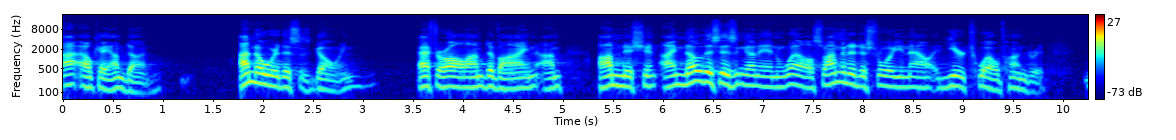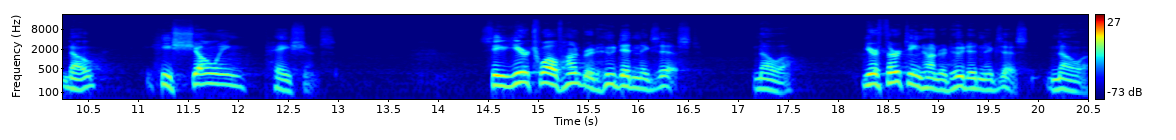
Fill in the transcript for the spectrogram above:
okay, I'm done. I know where this is going. After all, I'm divine, I'm omniscient. I know this isn't going to end well, so I'm going to destroy you now at year 1200. No, he's showing patience. See, year 1200, who didn't exist? Noah. Year 1300, who didn't exist? Noah.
